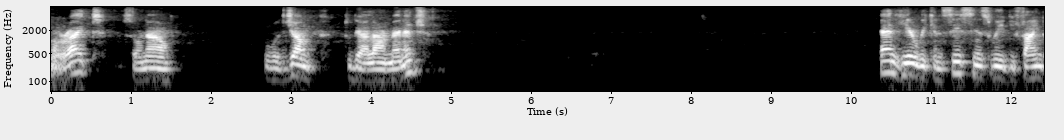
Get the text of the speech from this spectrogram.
All right, so now we will jump to the alarm manage. And here we can see, since we defined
